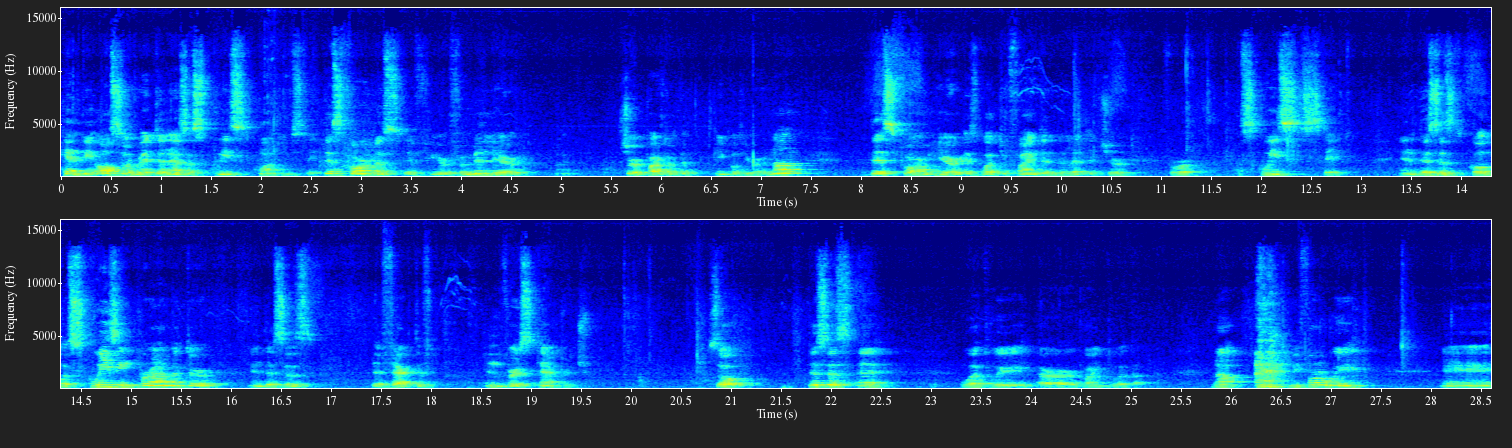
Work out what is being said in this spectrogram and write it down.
can be also written as a squeezed quantum state. This form is, if you're familiar, I'm sure part of the people here are not, this form here is what you find in the literature for a squeezed state. And this is called the squeezing parameter, and this is the effective inverse temperature. So this is uh, what we are going to adopt. Now, before we uh,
